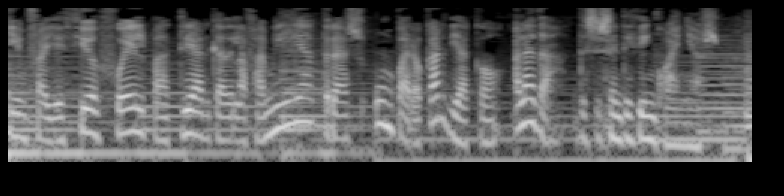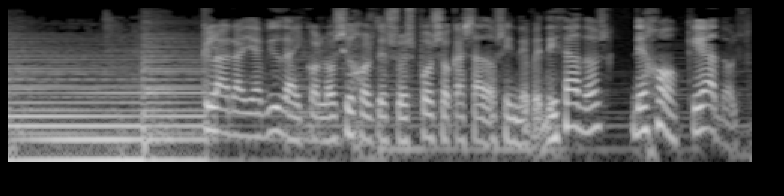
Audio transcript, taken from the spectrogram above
quien falleció fue el patriarca de la familia tras un paro cardíaco a la edad de 65 años. Clara ya viuda y con los hijos de su esposo casados e independizados, dejó que Adolf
